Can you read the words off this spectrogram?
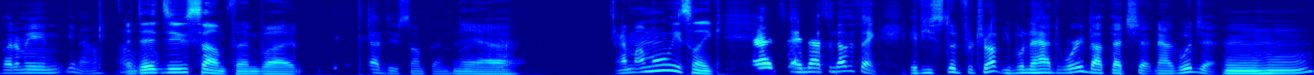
but I mean, you know, I It did know. do something, but gotta do something. but, yeah. I'm I'm always like, That's, and that's another thing. If you stood for Trump, you wouldn't have had to worry about that shit now, would you? mm-hmm. You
